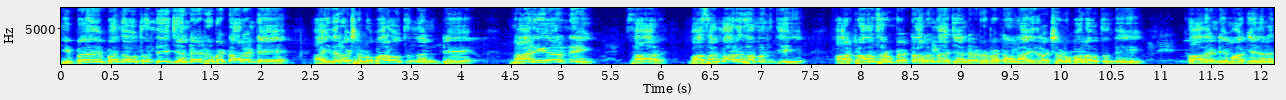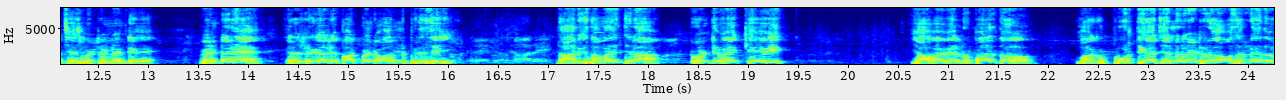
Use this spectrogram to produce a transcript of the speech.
ఇబ్బంది ఇబ్బంది అవుతుంది జనరేటర్ పెట్టాలంటే ఐదు లక్షల రూపాయలు అవుతుందంటే నానిగారిని సార్ మా సంఘానికి సంబంధించి ఆ ట్రాన్స్ఫర్ పెట్టాలన్నా జనరేటర్ పెట్టాలన్నా ఐదు లక్షల రూపాయలు అవుతుంది. కాదండి మాకు ఏదైనా చేసి పెట్టండి అంటే వెంటనే ఎలక్ట్రికల్ డిపార్ట్మెంట్ వారిని పిలిచి దానికి సంబంధించిన ట్వంటీ ఫైవ్ కేవీ యాభై వేల రూపాయలతో మాకు పూర్తిగా జనరేటర్ అవసరం లేదు.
